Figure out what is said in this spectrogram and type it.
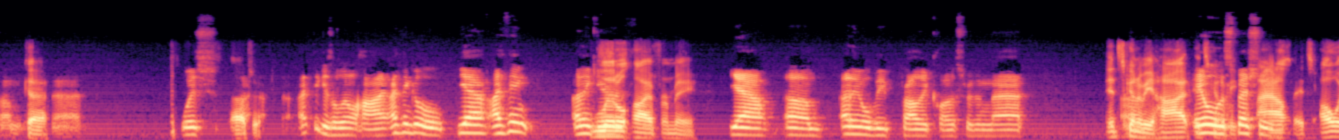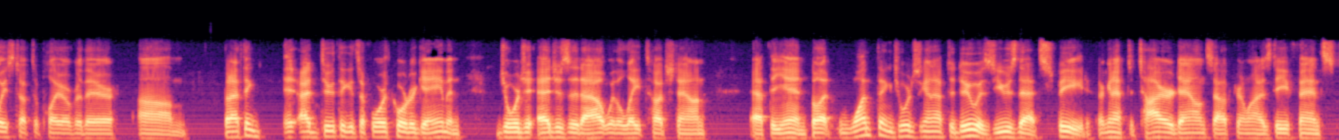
something Okay. like that. Which Gotcha. I think is a little high. I think it'll, yeah, I think, I think Little high for me. yeah. Um, I think it'll be probably closer than that. It's going to Um, be hot. it will especially- It's always tough to play over there. Um, but I think it, I do think it's a fourth quarter game, and Georgia edges it out with a late touchdown at the end. But one thing Georgia's going to have to do is use that speed. They're going to have to tire down South Carolina's defense.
